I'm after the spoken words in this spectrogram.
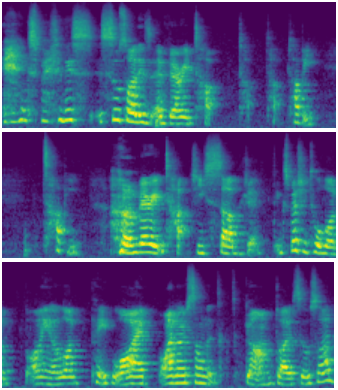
especially this suicide is a very tuppy, tuppy, a very touchy subject, especially to a lot of, I mean, a lot of people. I I know someone that um, died of suicide.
